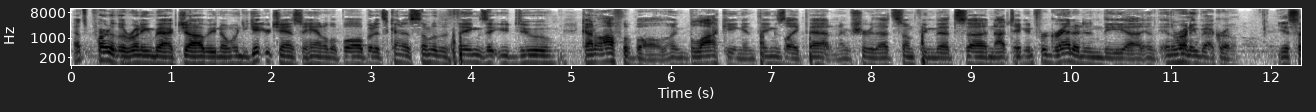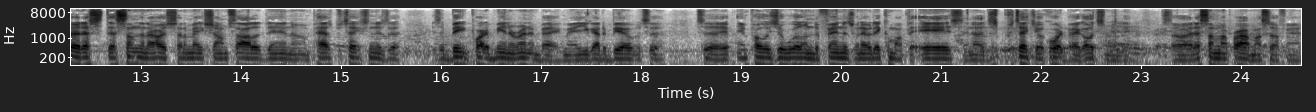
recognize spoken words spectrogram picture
That's part of the running back job, you know, when you get your chance to handle the ball, but it's kind of some of the things that you do kind of off the ball, like blocking and things like that. And I'm sure that's something that's uh, not taken for granted in the uh, in, in, the running back row. Yes, sir. That's that's something that I always try to make sure I'm solid in. Um, pass protection is a is a big part of being a running back, man. You got to be able to to impose your will on defenders whenever they come off the edge and uh, just protect your quarterback ultimately. So uh, that's something I pride myself in.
